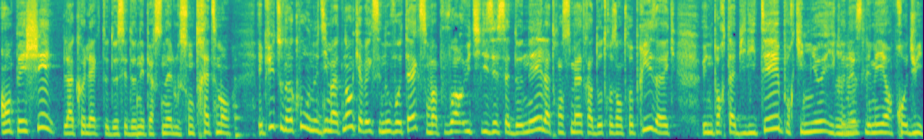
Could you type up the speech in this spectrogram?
empêcher la collecte de ces données personnelles ou son traitement. Et puis tout d'un coup, on nous dit maintenant qu'avec ces nouveaux textes, on va pouvoir utiliser cette donnée, la transmettre à d'autres entreprises avec une portabilité pour qu'ils mieux y mhm. connaissent les meilleurs produits.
